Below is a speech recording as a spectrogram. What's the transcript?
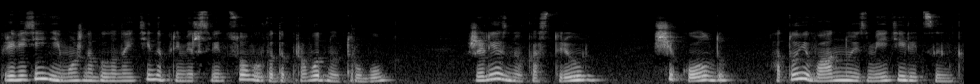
При везении можно было найти, например, свинцовую водопроводную трубу, железную кастрюлю, щеколду, а то и ванну из меди или цинка.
